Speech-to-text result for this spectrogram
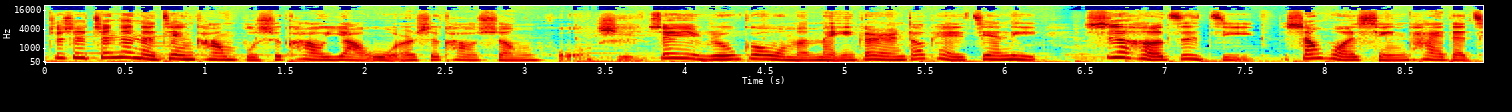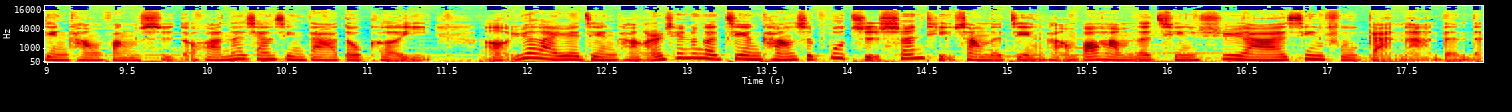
就是真正的健康不是靠药物，而是靠生活。是，所以如果我们每一个人都可以建立。适合自己生活形态的健康方式的话，那相信大家都可以，呃，越来越健康。而且那个健康是不止身体上的健康，包含我们的情绪啊、幸福感啊等等，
